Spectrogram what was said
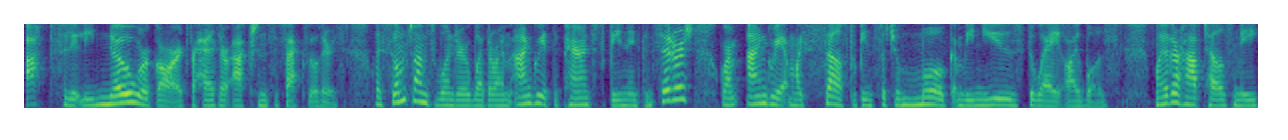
absolutely no regard for how their actions affects others. I sometimes wonder whether I'm angry at the parents for being inconsiderate or I'm angry at myself for being such a mug and being used the way I was. My other half tells me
